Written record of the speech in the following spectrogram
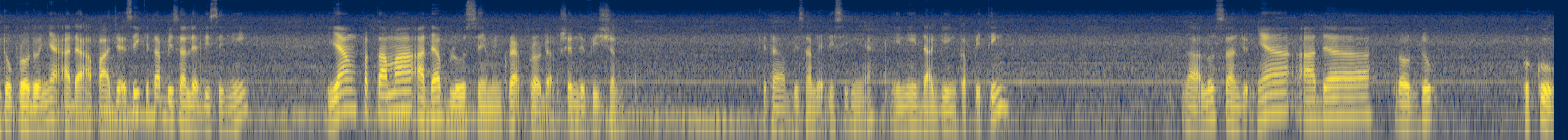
Untuk produknya ada apa aja sih kita bisa lihat di sini. Yang pertama ada Blue Swimming Crab Production Division. Kita bisa lihat di sini ya. Ini daging kepiting. Lalu selanjutnya ada produk beku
